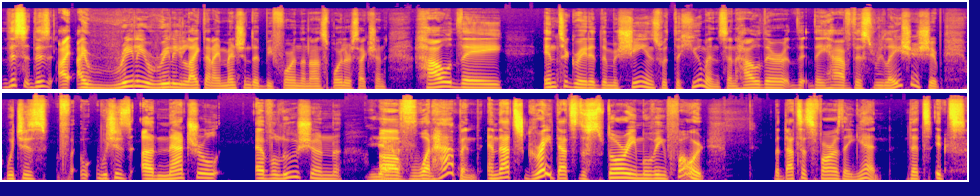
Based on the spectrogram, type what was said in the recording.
This this I, I really really liked and I mentioned it before in the non spoiler section how they integrated the machines with the humans and how they're they have this relationship which is which is a natural evolution Yes. of what happened. And that's great. That's the story moving forward. But that's as far as they get. That's it's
